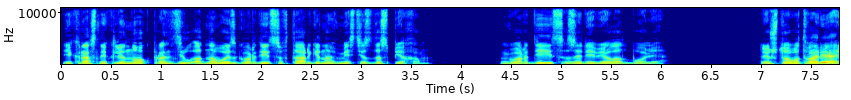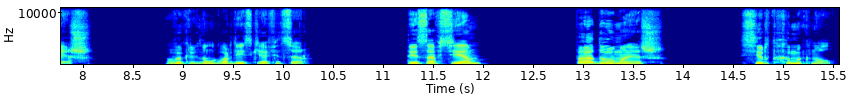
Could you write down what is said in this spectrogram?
и красный клинок пронзил одного из гвардейцев Таргена вместе с доспехом. Гвардеец заревел от боли. — Ты что вытворяешь? — выкрикнул гвардейский офицер. — Ты совсем? — Подумаешь. Сирт хмыкнул.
